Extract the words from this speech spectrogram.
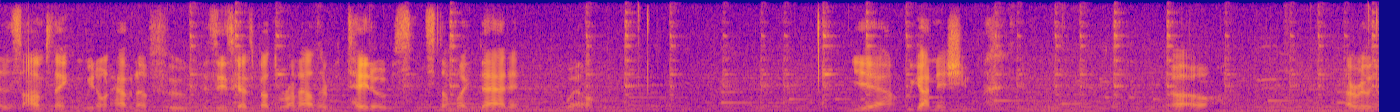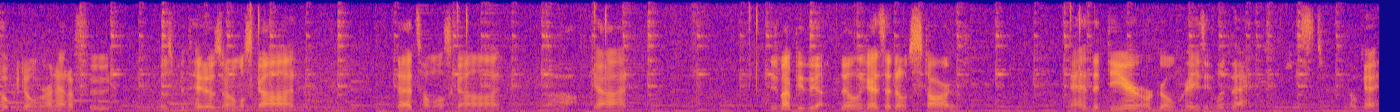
As I'm thinking we don't have enough food because these guys about to run out of their potatoes and stuff like that and, well, yeah, we got an issue. Uh-oh. I really hope we don't run out of food. Those potatoes are almost gone. That's almost gone. Oh god. These might be the, the only guys that don't starve. And the deer are going crazy. Look at that. Just, okay.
